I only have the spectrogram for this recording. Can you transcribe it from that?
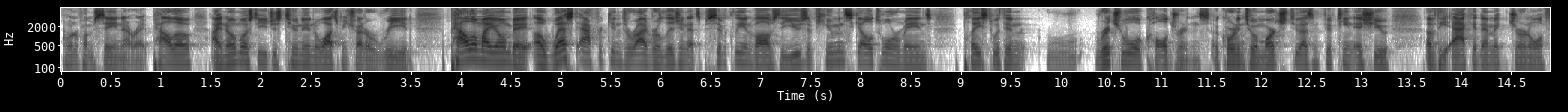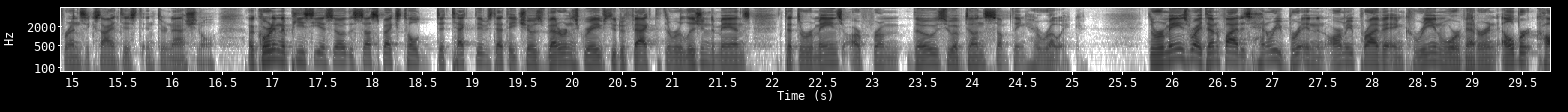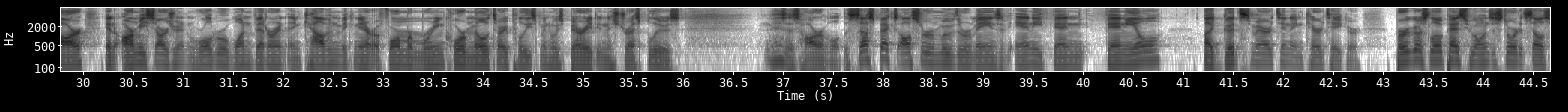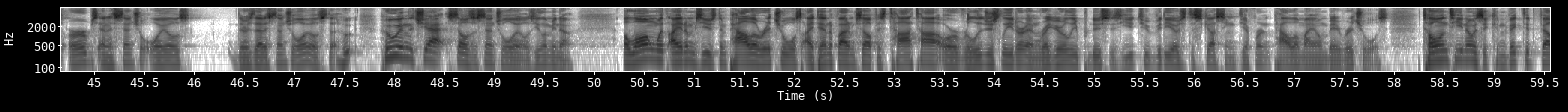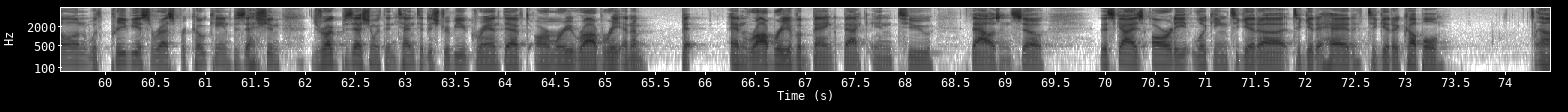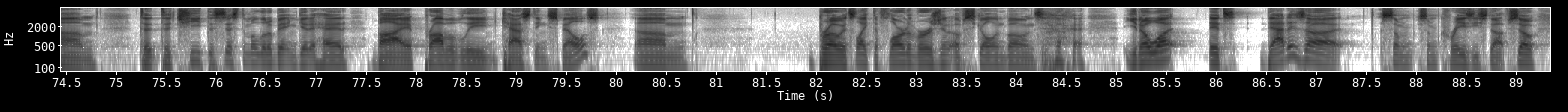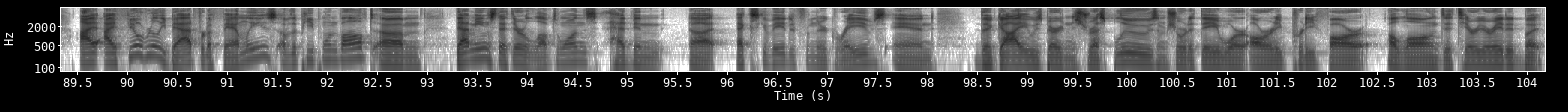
I wonder if I'm saying that right. Palo, I know most of you just tune in to watch me try to read. Palo Mayombe, a West African derived religion that specifically involves the use of human skeletal remains placed within r- ritual cauldrons, according to a March 2015 issue of the Academic Journal of Forensic Scientists International. According to PCSO, the suspects told detectives that they chose veterans' graves due to the fact that the religion demands that the remains are from those who have done something heroic. The remains were identified as Henry Britton, an Army private and Korean War veteran, Elbert Carr, an Army sergeant and World War I veteran, and Calvin McNair, a former Marine Corps military policeman who was buried in his dress blues. This is horrible. The suspects also removed the remains of Annie Fan- Faniel, a good Samaritan and caretaker. Burgos Lopez, who owns a store that sells herbs and essential oils. There's that essential oil stuff. Who, who in the chat sells essential oils? You let me know along with items used in Palo rituals, identified himself as Tata or a religious leader and regularly produces YouTube videos discussing different Palo Mayombe rituals. Tolentino is a convicted felon with previous arrests for cocaine possession, drug possession with intent to distribute, grand theft, armory, robbery, and a and robbery of a bank back in 2000. So this guy's already looking to get a to get ahead, to get a couple um, to, to cheat the system a little bit and get ahead by probably casting spells. Um, bro, it's like the Florida version of Skull and Bones. you know what? It's that is uh some some crazy stuff. So I I feel really bad for the families of the people involved. Um, that means that their loved ones had been uh, excavated from their graves and the guy who was buried in his dress blues, I'm sure that they were already pretty far along deteriorated, but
